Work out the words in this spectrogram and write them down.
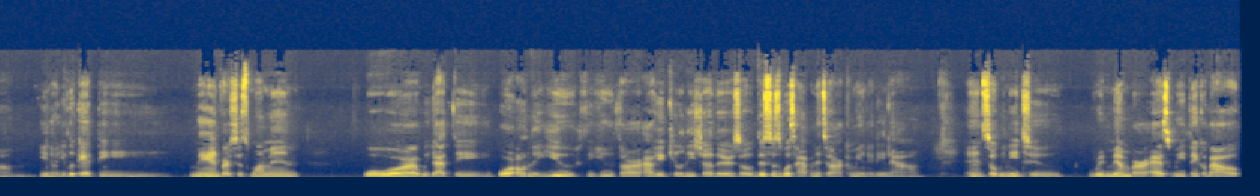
Um, you know, you look at the man versus woman war. We got the war on the youth. The youth are out here killing each other. So this is what's happening to our community now. And so we need to remember as we think about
